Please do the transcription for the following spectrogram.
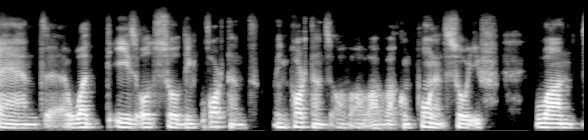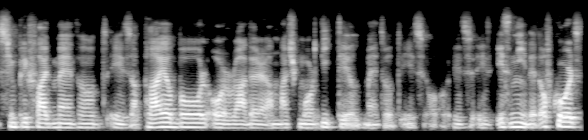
and uh, what is also the important importance of, of, of, a component so if one simplified method is applicable or rather a much more detailed method is is is, is needed of course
